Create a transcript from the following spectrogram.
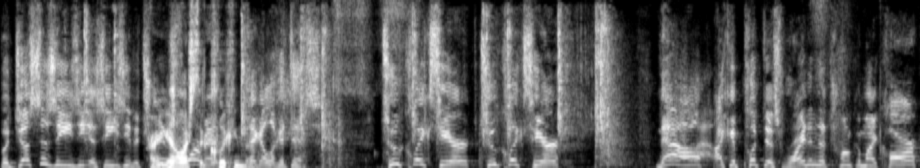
but just as easy as easy to right, transform you gotta watch the it, clicking, though. Take a look at this. Two clicks here, two clicks here. Now I could put this right in the trunk of my car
